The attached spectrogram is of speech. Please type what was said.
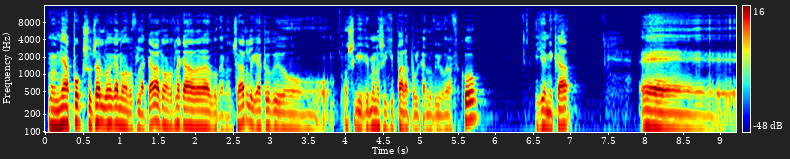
με μια απόξη ο Τσάρλ δεν έκανε το φλακάρα. Το φλακάρα δεν το έκανε ο Τσάρλ γιατί ο, ο συγκεκριμένος έχει πάρα πολύ καλό βιογραφικό. Γενικά ε,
